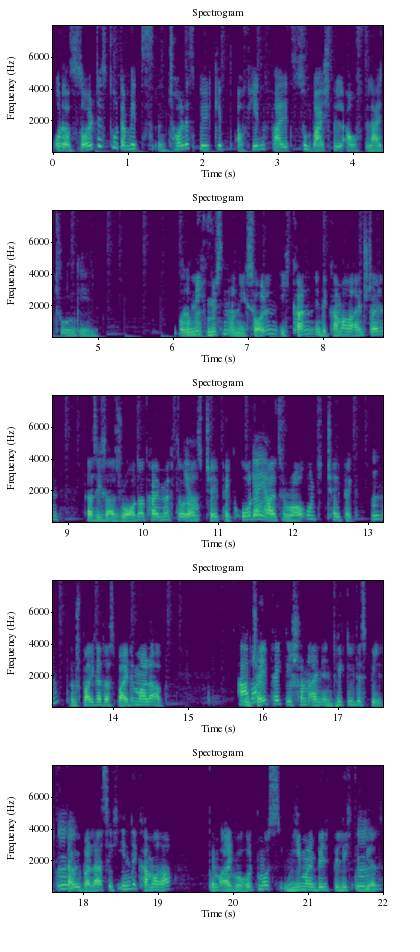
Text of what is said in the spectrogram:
oder solltest du, damit es ein tolles Bild gibt, auf jeden Fall jetzt zum Beispiel auf Lightroom gehen. Oder nicht was? müssen und nicht sollen. Ich kann in der Kamera einstellen, dass ich es als RAW-Datei möchte oder Ja. als JPEG oder Ja, ja. als RAW und JPEG. Mhm. Dann speichere das beide Male ab. Ein Aber JPEG ist schon ein entwickeltes Bild. Mhm. Da überlasse ich in der Kamera dem Algorithmus, wie mein Bild belichtet Mhm. wird.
